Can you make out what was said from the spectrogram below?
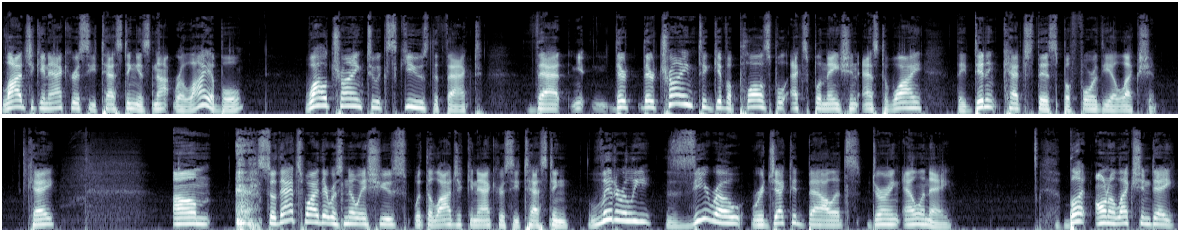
logic and accuracy testing is not reliable while trying to excuse the fact that they're they're trying to give a plausible explanation as to why they didn't catch this before the election. Okay? Um so that's why there was no issues with the logic and accuracy testing. Literally zero rejected ballots during LNA. But on election day,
